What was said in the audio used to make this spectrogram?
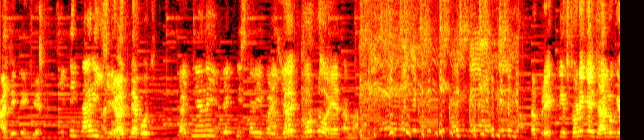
આ ચીટિંગ છે. ચીટિંગ તારી છે. જજ ને પૂછ. જજ ને નહીં પ્રેક્ટિસ કરવી પડી. જજ ખોટો હે તમારો. પ્રેક્ટિસ થોડી કઈ ચાલુ કે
